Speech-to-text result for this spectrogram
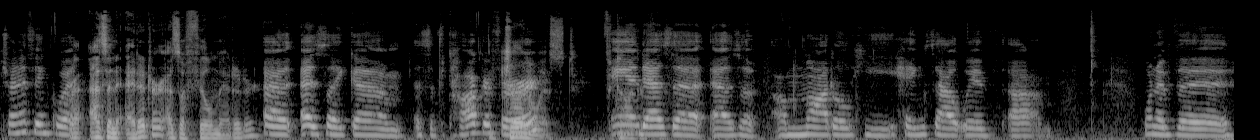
trying to think what As an editor, as a film editor, uh, as like um as a photographer. Journalist, and as a as a, a model he hangs out with um one of the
